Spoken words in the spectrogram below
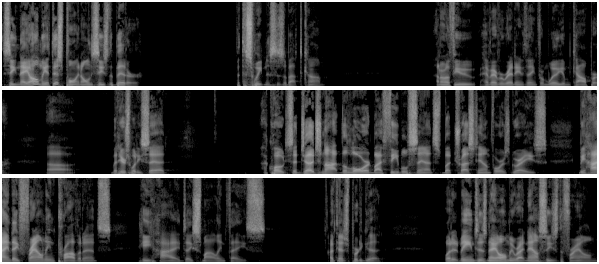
see, Naomi at this point only sees the bitter, but the sweetness is about to come. I don't know if you have ever read anything from William Cowper, uh, but here's what he said. I quote, said, Judge not the Lord by feeble sense, but trust him for his grace. Behind a frowning providence, he hides a smiling face. I think that's pretty good. What it means is Naomi right now sees the frown,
